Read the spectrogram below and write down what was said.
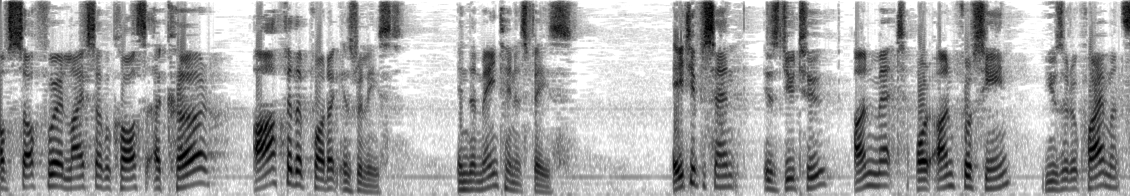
of software life cost occur after the product is released in the maintenance phase eighty percent is due to unmet or unforeseen user requirements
